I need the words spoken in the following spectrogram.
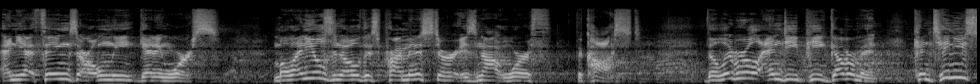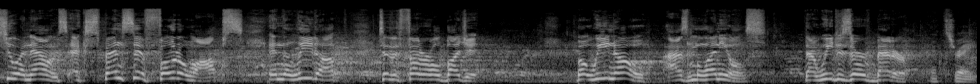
and yet things are only getting worse. Millennials know this Prime Minister is not worth the cost. The Liberal NDP government continues to announce expensive photo ops in the lead up to the federal budget. But we know, as millennials, that we deserve better. That's right.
